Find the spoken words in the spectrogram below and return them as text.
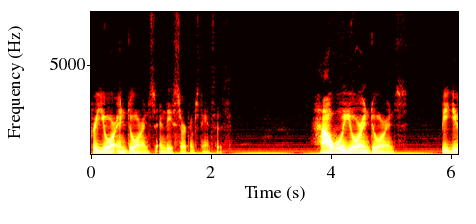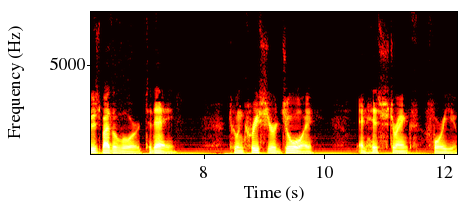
for your endurance in these circumstances? How will your endurance be used by the Lord today to increase your joy and His strength for you?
